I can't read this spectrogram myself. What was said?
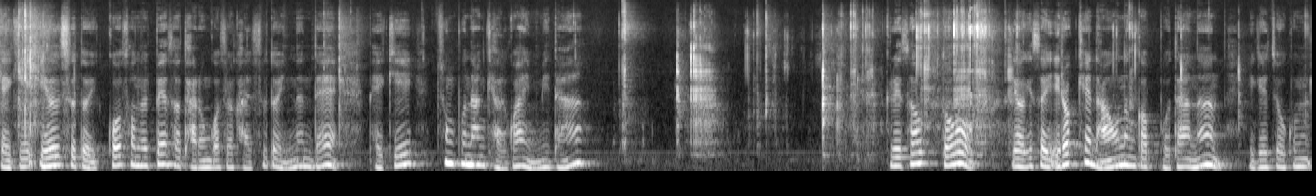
백이 이을 수도 있고 손을 빼서 다른 곳을 갈 수도 있는데 백이 충분한 결과입니다. 그래서 또 여기서 이렇게 나오는 것보다는 이게 조금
